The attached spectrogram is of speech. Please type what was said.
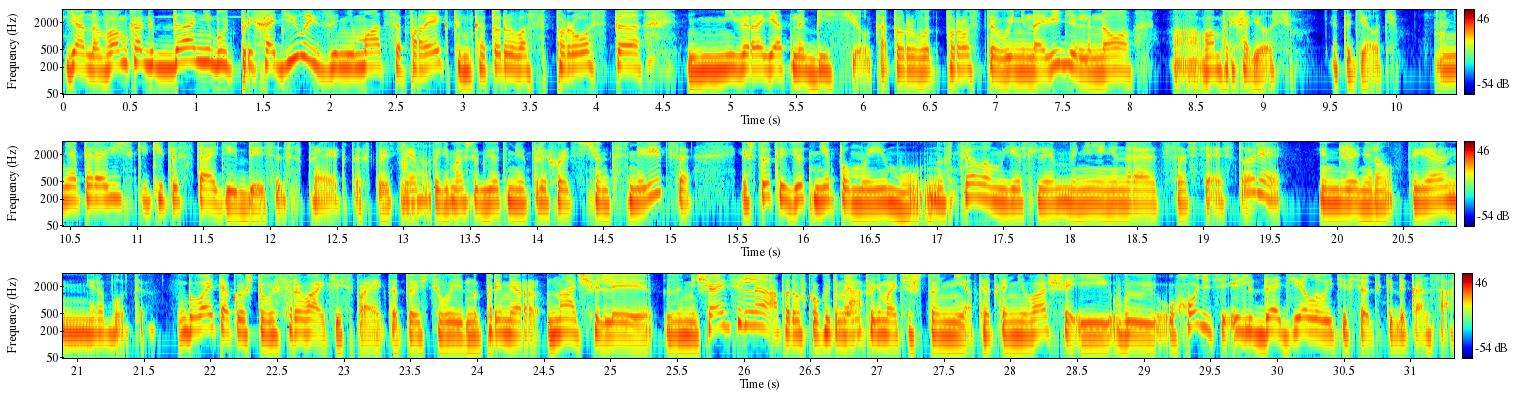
Яна, вам когда-нибудь приходилось заниматься проектом, который вас просто невероятно бесил, который вот просто вы ненавидели, но а, вам приходилось это делать? Меня периодически какие-то стадии бесят в проектах. То есть uh-huh. я понимаю, что где-то мне приходится с чем-то смириться, и что-то идет не по моему. Но в целом, если мне не нравится вся история, in general, то я не работаю. Бывает такое, что вы срываетесь с проекта. То есть вы, например, начали замечательно, а потом в какой-то момент да. понимаете, что нет, это не ваше, и вы уходите или доделываете все-таки до конца.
